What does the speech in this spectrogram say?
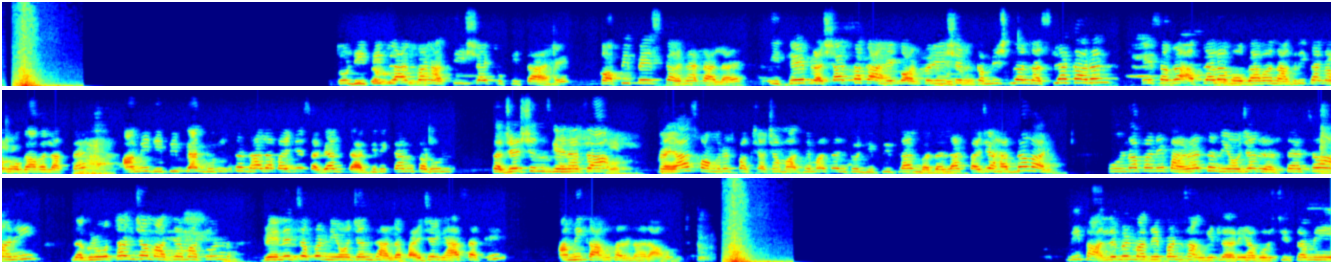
तो डीपी प्लॅन पण अतिशय चुकीचा आहे. कॉपी पेस्ट करण्यात आलाय. इथे प्रशासक आहे कॉर्पोरेशन कमिशनर नसल्या कारण हे सगळं आपल्याला भोगावं नागरिकांना भोगावं लागतंय. आम्ही डीपी प्लॅन दुरुस्त झाला पाहिजे. सगळ्या नागरिकांकडून सजेशन घेण्याचा प्रयास काँग्रेस पक्षाच्या माध्यमातून तो डीपी प्लॅन बदललाच पाहिजे. हद्दवाडी पूर्णपणे पाण्याचं नियोजन रस्त्याचं आणि ग्रोथांच्या माध्यमातून ड्रेनेजचं पण नियोजन झालं पाहिजे. ह्यासाठी आम्ही काम करणार आहोत. मी पार्लमेंटमध्ये पण सांगितलं आणि ह्या गोष्टीचा मी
